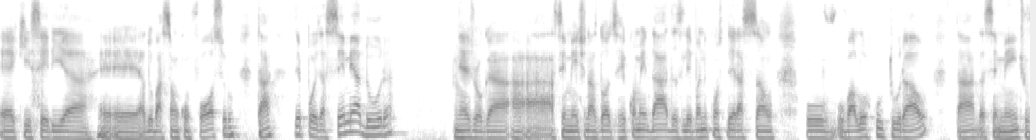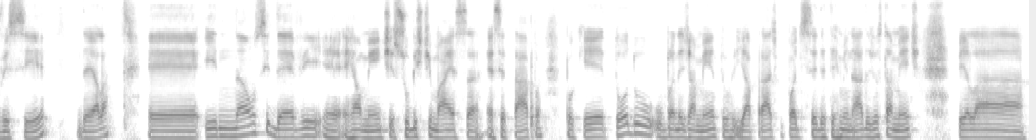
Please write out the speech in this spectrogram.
É, que seria é, é, adubação com fósforo, tá? Depois a semeadura, né, jogar a, a, semente nas doses recomendadas, levando em consideração o, o valor cultural tá, da semente, o VC, dela é, e não se deve é, realmente subestimar essa, essa etapa, porque todo o planejamento e a prática pode ser determinada justamente pela,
